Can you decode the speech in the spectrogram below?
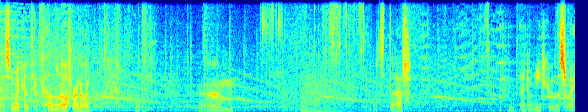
I assume I can take the helmet off or anything. Nope. Um. What's that? I don't need to go this way.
